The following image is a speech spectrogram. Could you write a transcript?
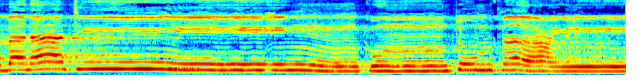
بناتي إن كنتم فاعلين.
